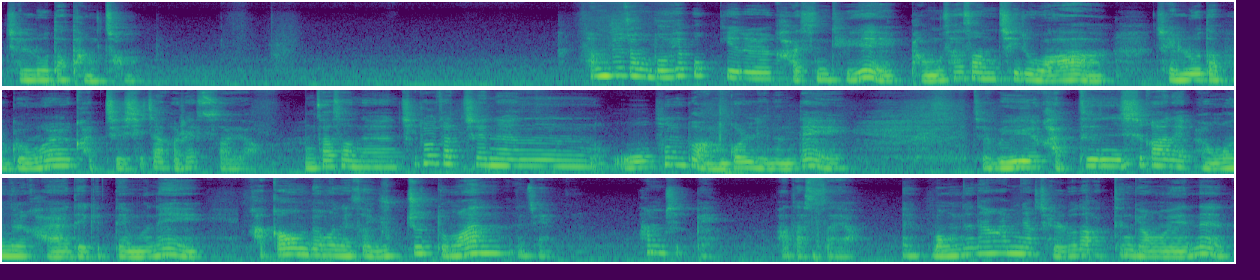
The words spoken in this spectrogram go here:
젤로다 당첨. 3주 정도 회복기를 가진 뒤에 방사선 치료와 젤로다 복용을 같이 시작을 했어요. 방사선은 치료 자체는 5분도 안 걸리는데 매일 같은 시간에 병원을 가야 되기 때문에 가까운 병원에서 6주 동안 이제 30배 받았어요. 네, 먹는 항암약 젤로다 같은 경우에는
